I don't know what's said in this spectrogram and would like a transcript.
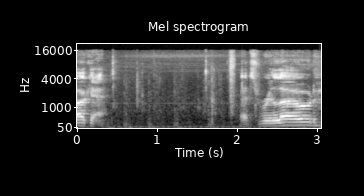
Okay. Let's reload.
